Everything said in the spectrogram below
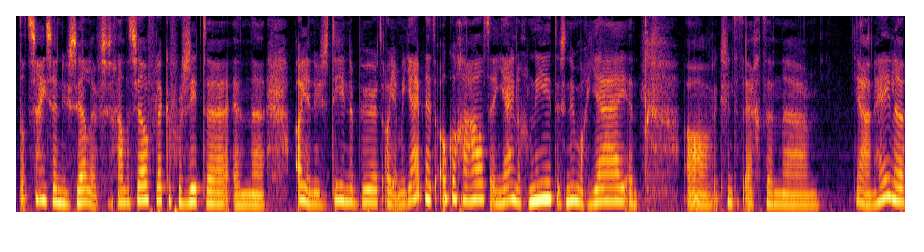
dat zijn ze nu zelf. Ze gaan er zelf lekker voor zitten. En uh, oh ja, nu is die in de beurt. Oh ja, maar jij hebt net ook al gehaald en jij nog niet, dus nu mag jij. En oh, ik vind het echt een, uh, ja, een hele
